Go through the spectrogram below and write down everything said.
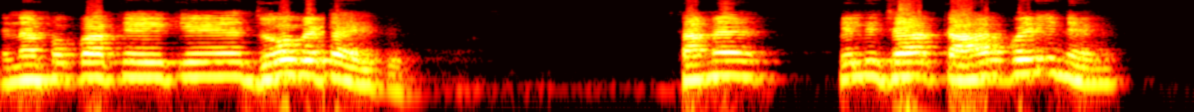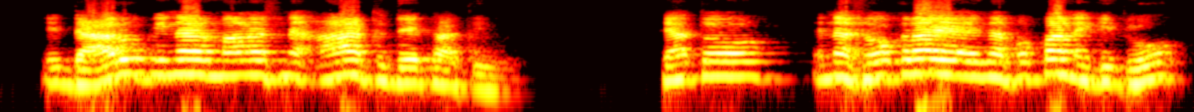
એના પપ્પા કહે કે, જો બેટા, એ સામે પેલી ચાર કાર પડી ને એ દારૂ પીનાર માણસને આઠ દેખાતી હોય. ત્યાં તો એના છોકરાએ એના પપ્પાને કીધું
